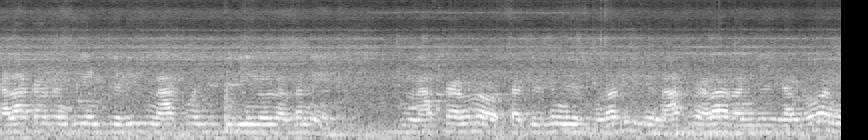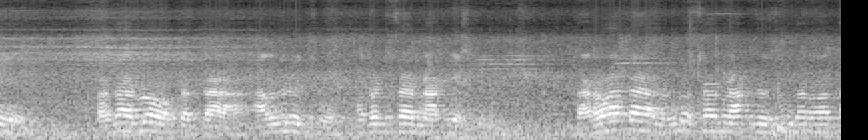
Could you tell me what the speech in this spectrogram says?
కళాకారులు అంటే ఏంటి తెలియదు నాటకం అంటే తెలియని వాళ్ళందరినీ నాటకాల్లో సభ్యులు చేసుకున్నారు ఇది నాటకం ఎలా రన్ చేయగలరు అని బజార్లో ఒక పెద్ద అలజడి వచ్చింది. మొదటిసారి నాటకం వేసుకుంది. తర్వాత రెండోసారి నాటకం వేసిన తర్వాత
